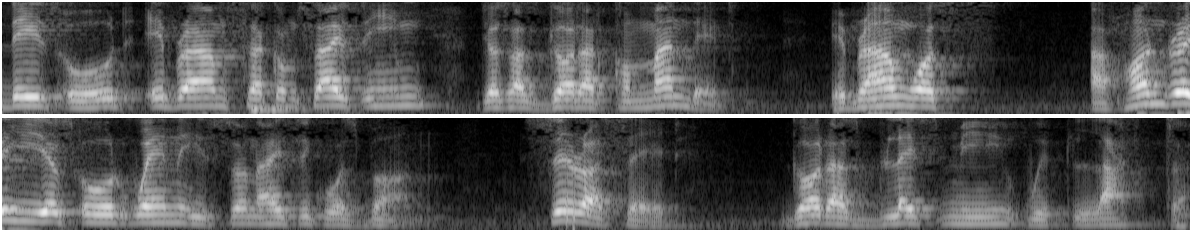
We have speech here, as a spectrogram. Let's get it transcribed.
days old, Abraham circumcised him just as God had commanded. Abraham was a hundred years old when his son Isaac was born. Sarah said, God has blessed me with laughter,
